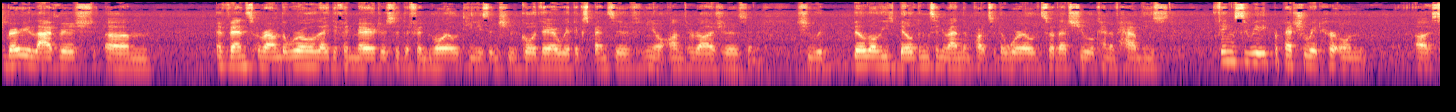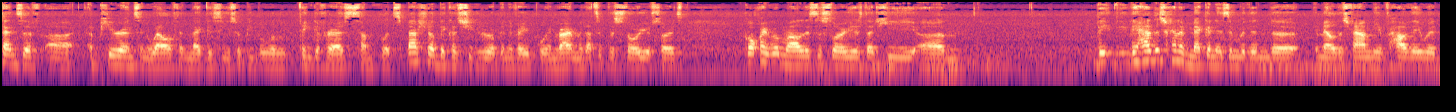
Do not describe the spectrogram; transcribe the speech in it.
very lavish um, events around the world, like different marriages to different royalties, and she would go there with expensive, you know, entourages, and she would build all these buildings in random parts of the world so that she will kind of have these things to really perpetuate her own uh, sense of uh, appearance and wealth and legacy, so people will think of her as somewhat special because she grew up in a very poor environment. That's like the story of sorts. Kokoy Romualdez, the story is that he, um, they, they had this kind of mechanism within the Imelda's family of how they would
